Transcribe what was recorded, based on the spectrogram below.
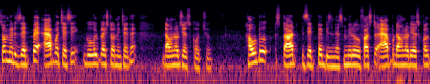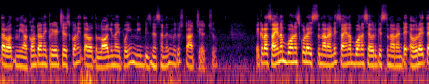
సో మీరు జెడ్పే యాప్ వచ్చేసి గూగుల్ ప్లే స్టోర్ నుంచి అయితే డౌన్లోడ్ చేసుకోవచ్చు. How to start Z pay business మీరు ఫస్ట్ యాప్ డౌన్లోడ్ చేసుకోవాలి తర్వాత మీ అకౌంట్ అనేది క్రియేట్ చేసుకొని తర్వాత లాగిన్ అయిపోయి మీ బిజినెస్ అనేది మీరు స్టార్ట్ చేయొచ్చు. ఇక్కడ సైనప్ బోనస్ కూడా ఇస్తున్నారండి. సైనప్ బోనస్ ఎవరికి ఇస్తున్నారంటే ఎవరైతే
